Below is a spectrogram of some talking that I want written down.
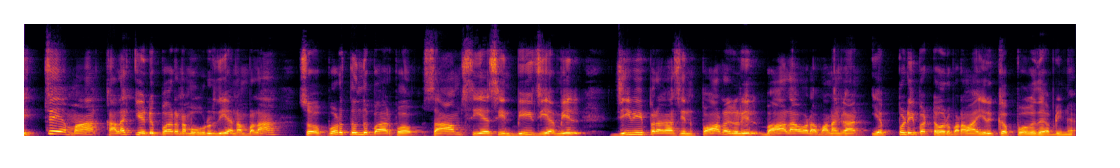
நிச்சயமாக கலக்கி எடுப்பார் நம்ம உறுதியாக நம்பலாம். ஸோ பொறுத்து வந்து பார்ப்போம். சாம் சிஎஸின் பிஜிஎம்மில் ஜிவி பிரகாஷின் பாடல்களில் பாலாவோட வணங்கான் எப்படிப்பட்ட ஒரு படமாக இருக்க போகுது அப்படின்னு.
